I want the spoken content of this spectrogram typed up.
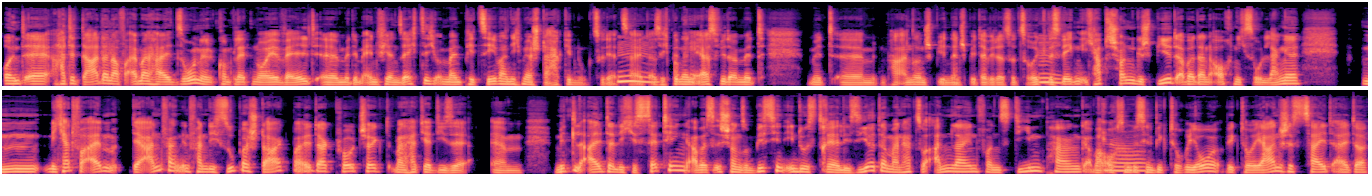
und äh, hatte da dann auf einmal halt so eine komplett neue Welt äh, mit dem N64 und mein PC war nicht mehr stark genug zu der mhm, Zeit. Also ich bin okay. dann erst wieder mit mit äh, mit ein paar anderen Spielen dann später wieder so zurück. Mhm. Deswegen ich habe es schon gespielt, aber dann auch nicht so lange. Mich hat vor allem der Anfang, den fand ich super stark bei Dark Project. Man hat ja diese ähm, mittelalterliches Setting, aber es ist schon so ein bisschen industrialisierter. Man hat so Anleihen von Steampunk, aber genau. auch so ein genau. bisschen Victorio viktorianisches Zeitalter.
